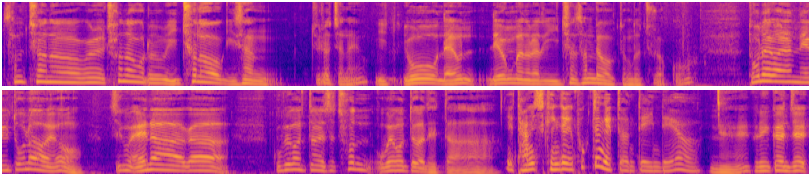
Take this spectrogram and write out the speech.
3천억을 천억으로 2천억 이상 줄였잖아요. 이, 요 내용, 내용만으로도 2,300억 정도 줄었고. 돈에 관한 내용이 또 나와요. 지금 엔화가 900원대에서 1,500원대가 됐다. 예, 당시 굉장히 폭등했던 때인데요. 네. 그러니까 이제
